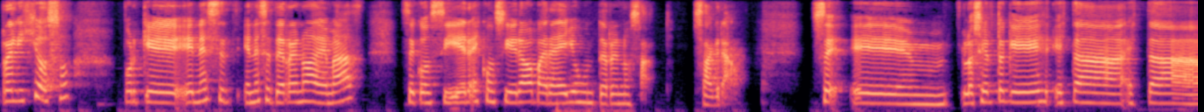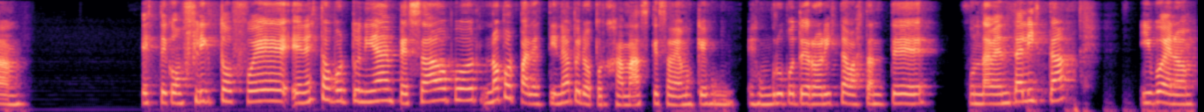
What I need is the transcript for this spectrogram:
religioso, porque en ese, en ese terreno además se considera, es considerado para ellos un terreno santo, sagrado. Em, lo cierto que esta, esta este conflicto fue en esta oportunidad empezado por, no por Palestina, pero por Hamas, que sabemos que es un, grupo terrorista bastante fundamentalista. Y bueno,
